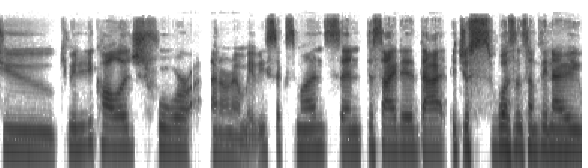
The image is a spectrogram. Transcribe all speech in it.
to community college for, I don't know, maybe six months and decided that it just wasn't something I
